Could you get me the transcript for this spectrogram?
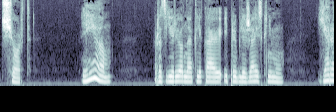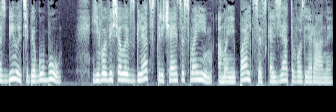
Черт! Лиам! Разъяренно окликаю и приближаюсь к нему. Я разбила тебе губу. Его веселый взгляд встречается с моим, а мои пальцы скользят возле раны.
